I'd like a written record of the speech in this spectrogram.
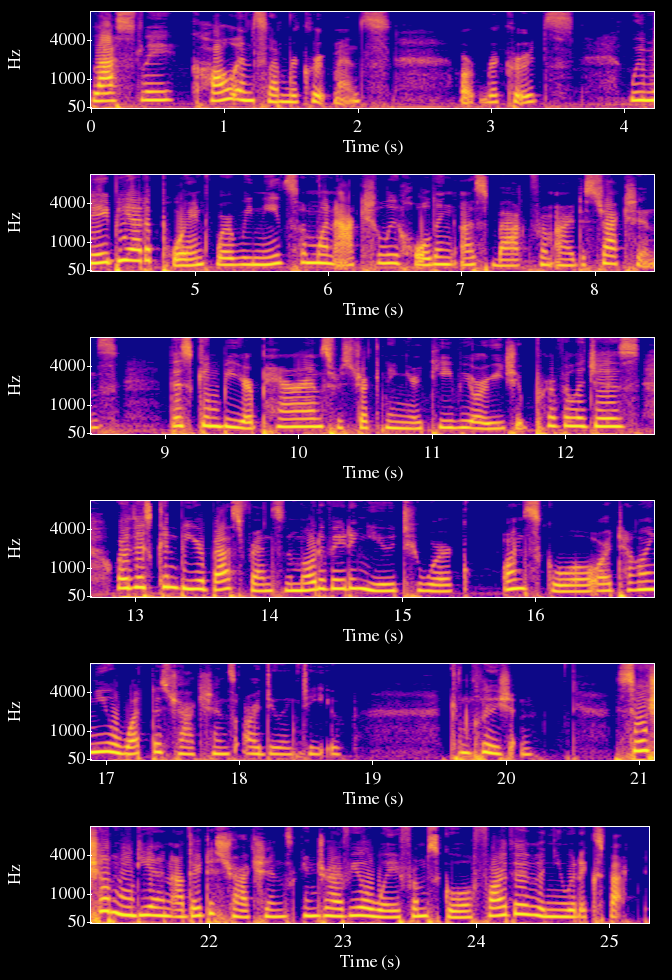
Lastly, call in some recruitments or recruits, we may be at a point where we need someone actually holding us back from our distractions. This can be your parents restricting your TV or YouTube privileges, or this can be your best friends motivating you to work on school or telling you what distractions are doing to you. Conclusion Social media and other distractions can drive you away from school farther than you would expect.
